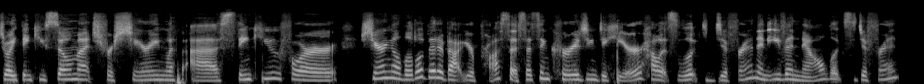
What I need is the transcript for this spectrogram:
Joy, thank you so much for sharing with us. Thank you for sharing a little bit about your process. That's encouraging to hear how it's looked different and even now looks different.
